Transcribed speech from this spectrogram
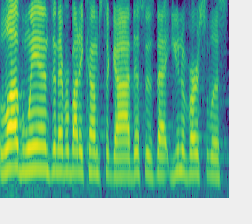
love wins and everybody comes to God. This is that universalist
